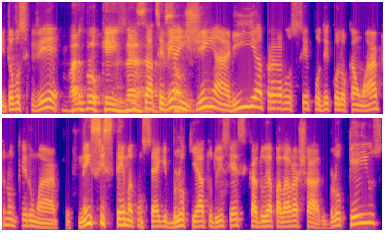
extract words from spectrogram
Então você vê. Vários bloqueios, né? Exato. Você vê a engenharia para você poder colocar um árbitro não ter um árbitro. Nem sistema consegue bloquear tudo isso, e esse, Cadu, é a palavra-chave. Bloqueios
